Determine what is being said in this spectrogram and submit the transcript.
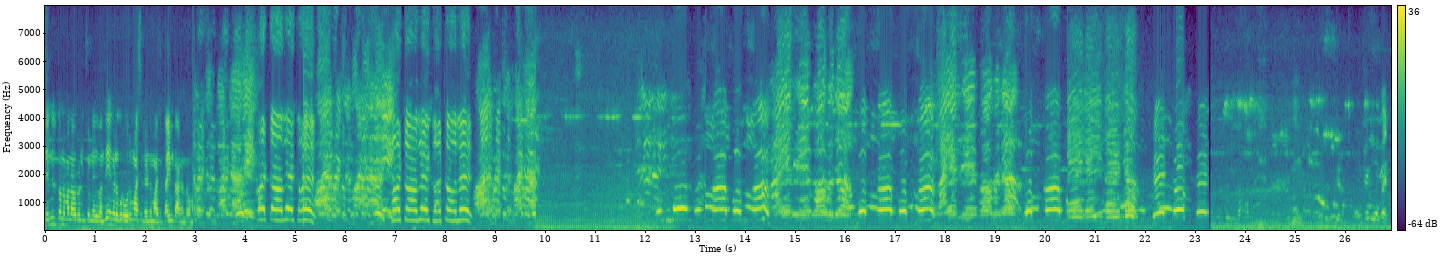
செந்தில் தொண்டமன் அவர்கள் சொன்னது வந்து எங்களுக்கு ஒரு ஒரு மாதம் ரெண்டு மாதம் டைம் தாங்கன்ற Right.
